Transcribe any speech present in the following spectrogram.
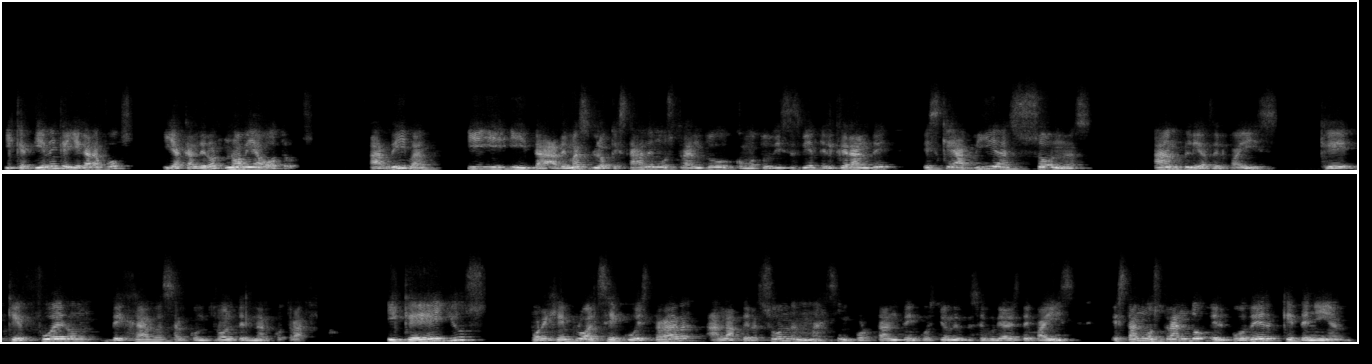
y que tienen que llegar a Fox y a Calderón, no había otros. Arriba y, además lo que está demostrando, como tú dices bien, el grande, es que había zonas amplias del país que, que fueron dejadas al control del narcotráfico y que ellos, por ejemplo, al secuestrar a la persona más importante en cuestiones de seguridad de este país, están mostrando el poder que tenían.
